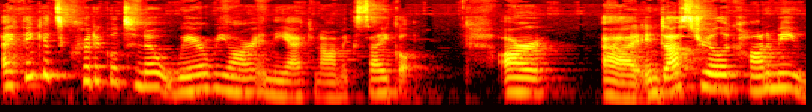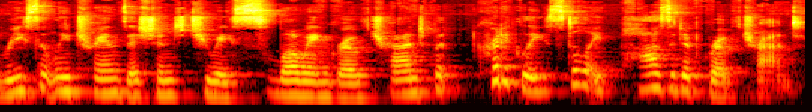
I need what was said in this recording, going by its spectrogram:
I think it's critical to note where we are in the economic cycle. Our uh, industrial economy recently transitioned to a slowing growth trend, but critically, still a positive growth trend.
